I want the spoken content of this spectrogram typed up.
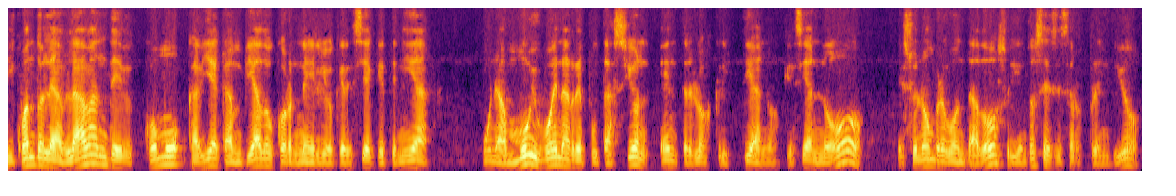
Y cuando le hablaban de cómo había cambiado Cornelio, que decía que tenía una muy buena reputación entre los cristianos, que decían, no, es un hombre bondadoso, y entonces se sorprendió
